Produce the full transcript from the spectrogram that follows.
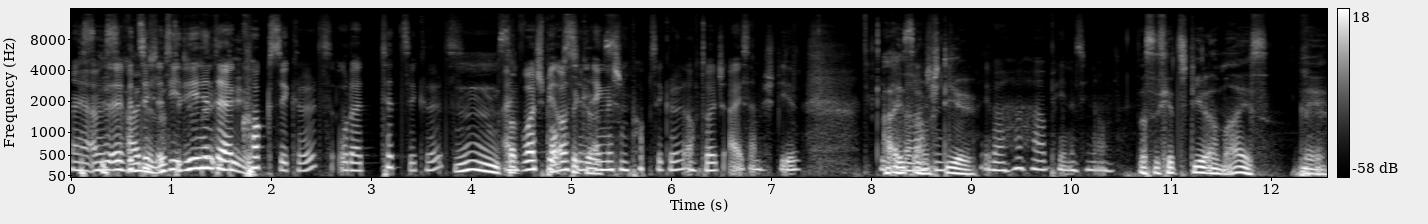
Naja, aber äh, witzig, die Idee hinter Idee. Cocksicles oder Titzicles, Mm, ein Wortspiel aus dem Popsicles. englischen Popsicle, auf Deutsch Eis am Stiel. Eis am Stiel. Über Haha, Penis hinaus. Das ist jetzt Stiel am Eis. Nee,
